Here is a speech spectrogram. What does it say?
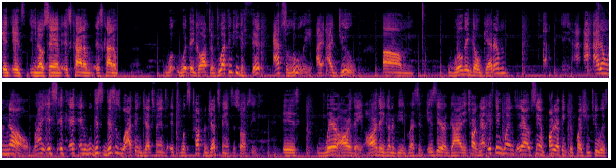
It, it's you know, Sam. It's kind of it's kind of what, what they go after. Him. Do I think he could fit? Absolutely, I, I do. Um, will they go get him? I, I, don't know, right? It's it, and, and, this this is what I think Jets fans. It's what's tough for Jets fans this offseason is where are they? Are they going to be aggressive? Is there a guy they target now? If they went now, Sam, part of I think the question too is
